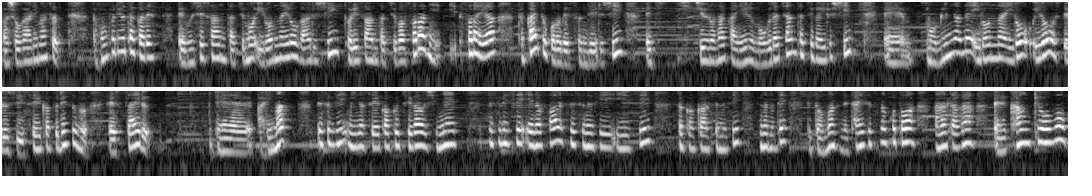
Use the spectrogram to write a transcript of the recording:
場所があります。本当に豊かです。虫さんたちもいろんな色があるし鳥さんたちは空に空や高いところで住んでいるし地中の中にいるモグラちゃんたちがいるし、えー、もうみんなねいろんな色色をしてるし生活リズムスタイルえー、あります。ですびみんな性格違うしね。ですびせエナファーセスヌフィーセラカカセヌフィなので、えっと、まずね大切なことはあなたが、えー、環境を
